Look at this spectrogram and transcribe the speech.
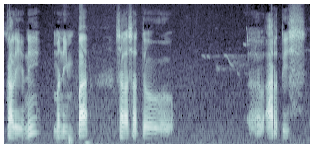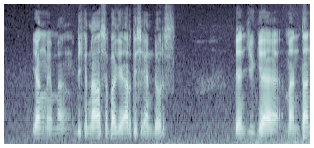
kali ini menimpa salah satu uh, artis yang memang dikenal sebagai artis endorse dan juga mantan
